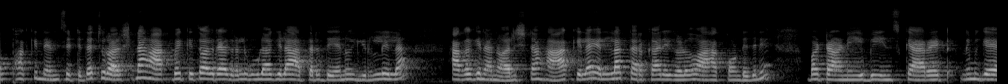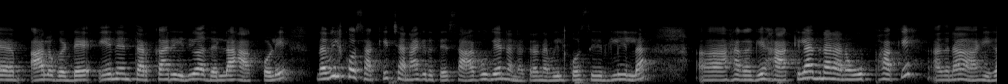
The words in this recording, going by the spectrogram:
ಉಪ್ಪು ಹಾಕಿ ನೆನೆಸಿಟ್ಟಿದ್ದೆ. ಚೂರು ಅರಿಶಿನ ಹಾಕಬೇಕಿತ್ತು, ಆದರೆ ಅದರಲ್ಲಿ ಹುಳ, ಗಿಳ ಆ ಥರದ್ದು ಏನೂ ಇರಲಿಲ್ಲ. ಹಾಗಾಗಿ ನಾನು ಅರಿಶಿನ ಹಾಕಿಲ್ಲ. ಎಲ್ಲ ತರಕಾರಿಗಳು ಹಾಕ್ಕೊಂಡಿದ್ದೀನಿ. ಬಟಾಣಿ, ಬೀನ್ಸ್, ಕ್ಯಾರೆಟ್, ನಿಮಗೆ ಆಲೂಗಡ್ಡೆ ಏನೇನು ತರಕಾರಿ ಇದೆಯೋ ಅದೆಲ್ಲ ಹಾಕ್ಕೊಳ್ಳಿ. ನವಿಲ್ಕೋಸು ಹಾಕಿ ಚೆನ್ನಾಗಿರುತ್ತೆ. ಸಾಗುಗೆ ನನ್ನ ಹತ್ರ ನವಿಲ್ಕೋಸು ಇರಲಿಲ್ಲ. ಹಾಗಾಗಿ ಹಾಕಿಲ್ಲ. ಅದನ್ನು ನಾನು ಉಪ್ಪು ಹಾಕಿ ಅದನ್ನು ಈಗ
